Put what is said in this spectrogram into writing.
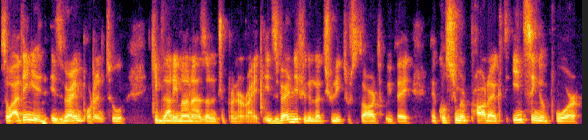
So I think it is very important to keep that in mind as an entrepreneur, right? It's very difficult actually to start with a, a consumer product in Singapore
